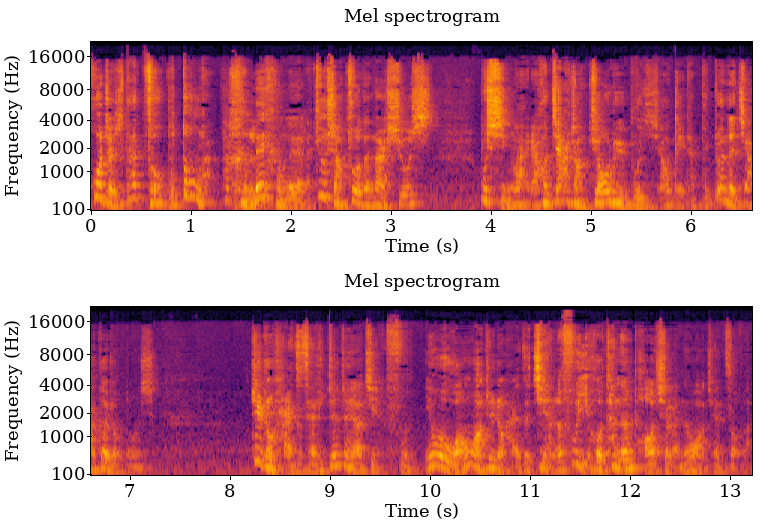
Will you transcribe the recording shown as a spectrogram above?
或者是他走不动了，他很累很累了，就想坐在那儿休息，不行了，然后家长焦虑不已，然后给他不断的加各种东西，这种孩子才是真正要减负的，因为往往这种孩子减了负以后，他能跑起来，能往前走了。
